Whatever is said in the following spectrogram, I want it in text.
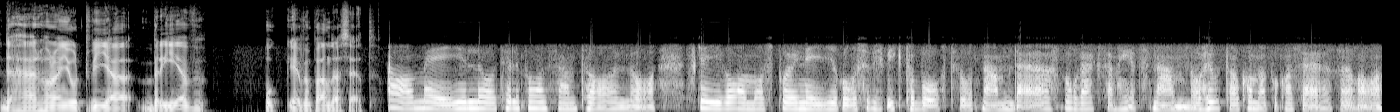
det här har han gjort via brev och även på andra sätt? Ja, mejl och telefonsamtal och skriva om oss på Eniro så vi fick ta bort vårt namn där, vår verksamhetsnamn och hota att komma på konserter och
